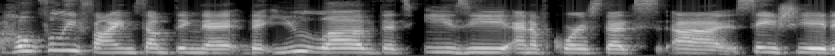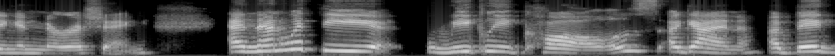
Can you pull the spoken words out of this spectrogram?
hopefully find something that that you love, that's easy, and of course that's uh, satiating and nourishing. And then with the weekly calls, again, a big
